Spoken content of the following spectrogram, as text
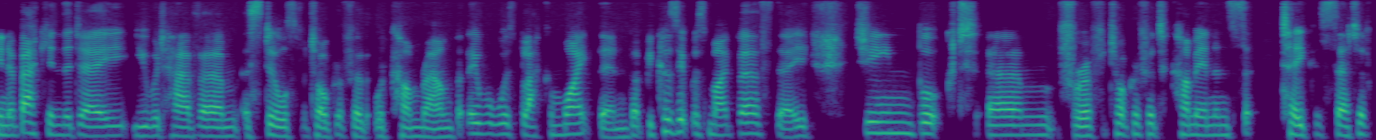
you know, back in the day, you would have um, a stills photographer that would come round, but they were always black and white then. But because it was my birthday, Gene booked um, for a photographer to come in and s- take a set of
